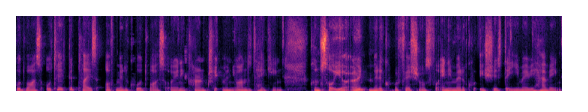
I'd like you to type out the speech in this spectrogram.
Medical advice or take the place of medical advice or any current treatment you're undertaking. Consult your own medical professionals for any medical issues that you may be having.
